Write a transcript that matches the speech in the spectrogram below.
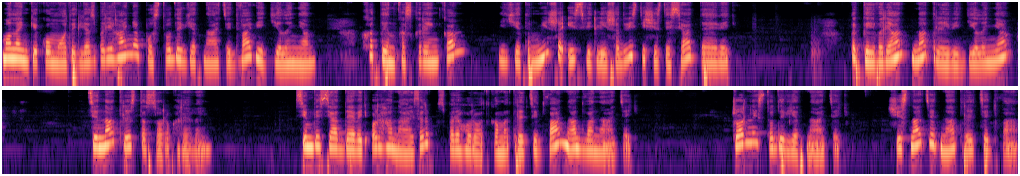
Маленькі комоди для зберігання по 119, два відділення. Хатинка скринька є темніша і світліша 269. Такий варіант на 3 відділення. Ціна 340 гривень. 79 органайзер з перегородками 32 на 12. Чорний 119. 16 на 32.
